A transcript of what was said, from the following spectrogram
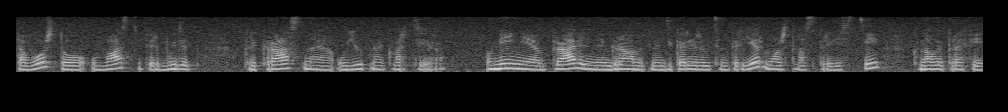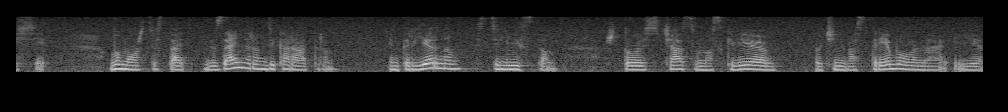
того, что у вас теперь будет прекрасная, уютная квартира? Умение правильно и грамотно декорировать интерьер может вас привести к новой профессии. Вы можете стать дизайнером-декоратором, интерьерным стилистом, что сейчас в Москве очень востребовано и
